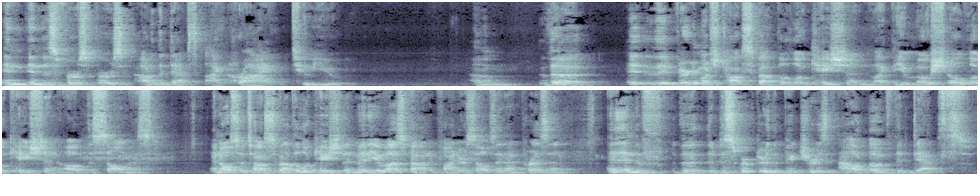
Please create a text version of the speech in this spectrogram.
in, in this first verse, out of the depths I cry to you. Um, the it, it very much talks about the location, like the emotional location of the psalmist, and also talks about the location that many of us found and find ourselves in at present. And, and the, the, the descriptor, the picture is out of the depths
